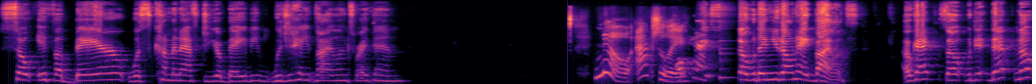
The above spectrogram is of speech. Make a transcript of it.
So if a bear was coming after your baby, would you hate violence right then? No, actually. Okay, so then you don't hate violence. Okay, so that, no,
